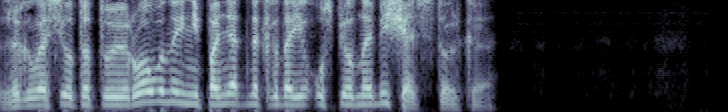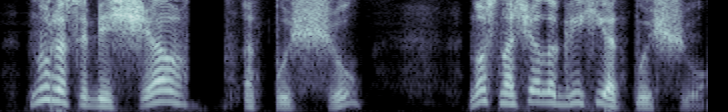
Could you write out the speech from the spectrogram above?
загласил татуированный, непонятно, когда я успел наобещать столько. Ну раз обещал, отпущу. Но сначала грехи отпущу,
